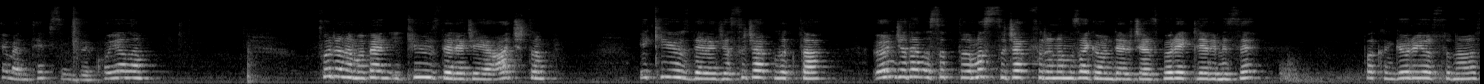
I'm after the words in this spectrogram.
Hemen tepsimize koyalım. Fırınımı ben 200 dereceye açtım. 200 derece sıcaklıkta önceden ısıttığımız sıcak fırınımıza göndereceğiz böreklerimizi. Bakın görüyorsunuz.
